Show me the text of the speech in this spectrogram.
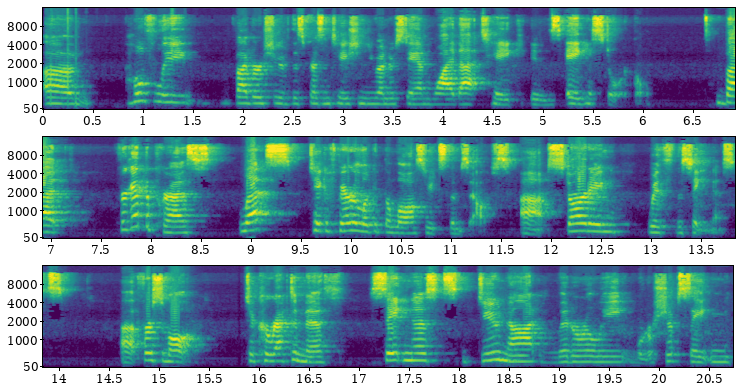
Um, hopefully by virtue of this presentation you understand why that take is ahistorical. But forget the press. Let's take a fair look at the lawsuits themselves uh, starting with the satanists. Uh, first of all to correct a myth Satanists do not literally worship Satan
